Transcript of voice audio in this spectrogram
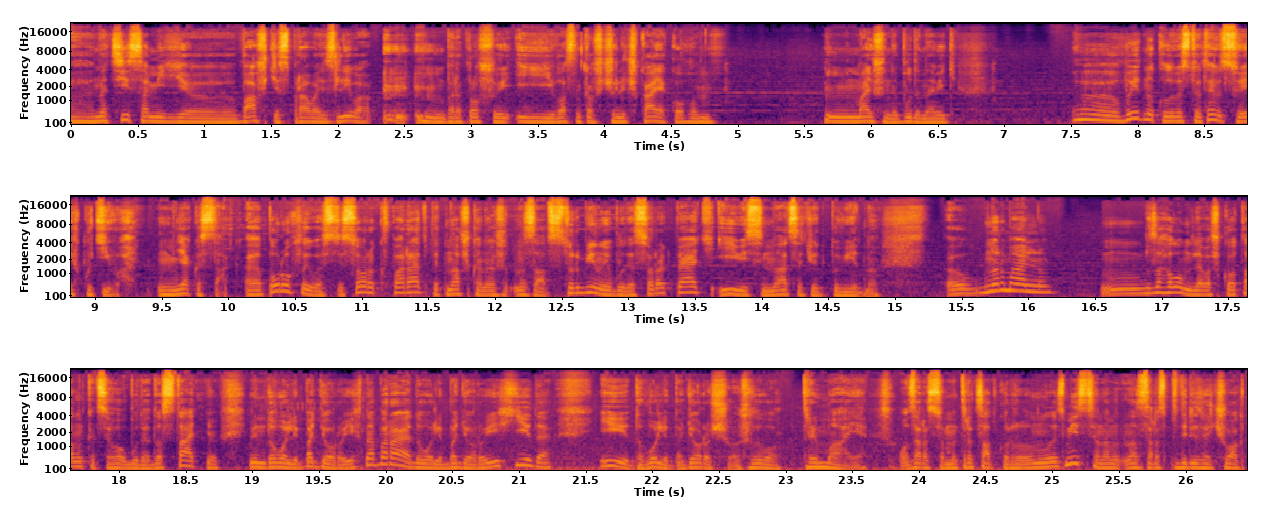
Е, На цій самій е, башті справа і зліва, перепрошую, і, власне кажучи, лючка, якого майже не буде навіть Видно, коли ви стоїте від своїх кутів. Якось так. Е, По рухливості 40 вперед, 15 наж- назад. З турбіною буде 45 і 18 відповідно. Е, Нормально. Загалом для важкого танка цього буде достатньо. Він доволі бадьоро їх набирає, доволі бадьоро їх їде, і доволі бадьоро, що важливо, тримає. От зараз ми 30-ку розвернули з місця. Нам нас зараз підрізає чувак,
